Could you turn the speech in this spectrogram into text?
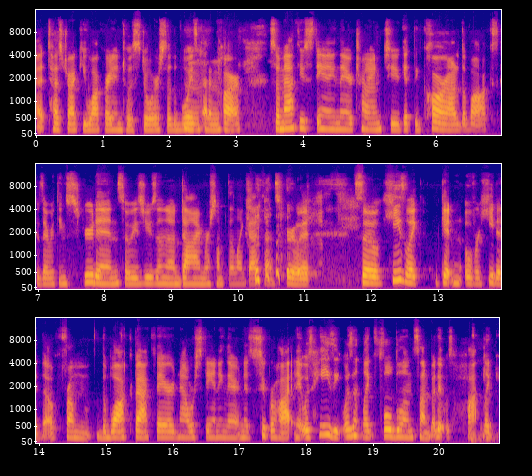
at Test Track, you walk right into a store. So the boys mm-hmm. got a car. So Matthew's standing there trying to get the car out of the box because everything's screwed in. So he's using a dime or something like that to unscrew it. So he's like getting overheated though from the walk back there. Now we're standing there and it's super hot and it was hazy. It wasn't like full blown sun, but it was hot. Like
